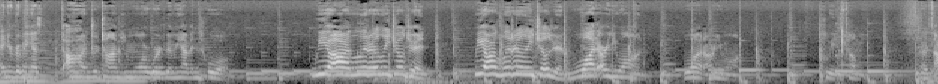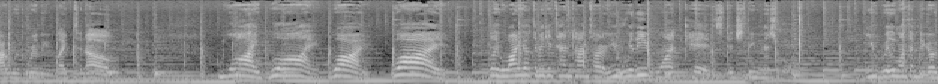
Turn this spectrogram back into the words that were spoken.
and you're giving us a hundred times more work than we have in school. We are literally children. We are literally children. What are you on? What are you on? Please tell me. Because I would really like to know. Why? Why? Why? Why? Like, why do you have to make it 10 times harder? You really want kids to just be miserable. You really want them to go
